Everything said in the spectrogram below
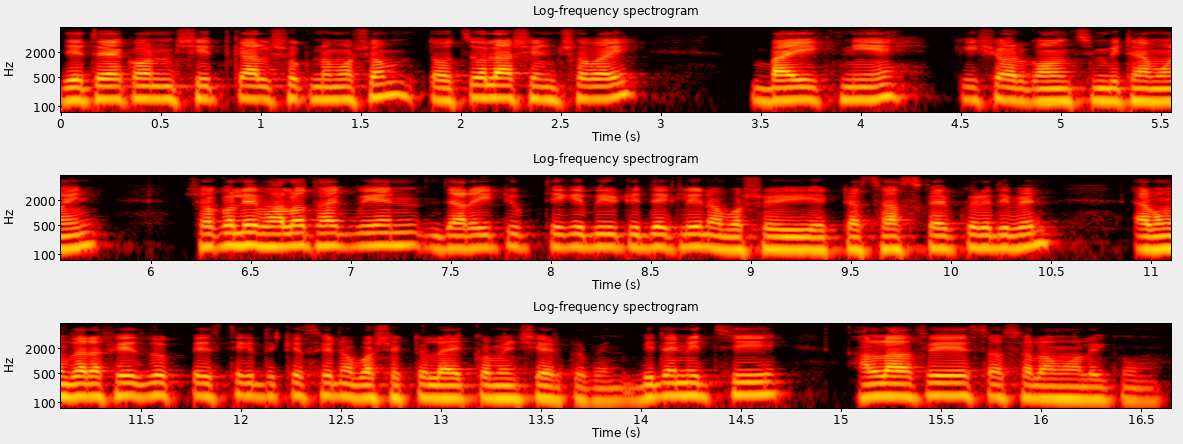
যেহেতু এখন শীতকাল, শুকনো মৌসুম, তো চলে আসেন সবাই বাইক নিয়ে কিশোরগঞ্জ, মিঠামইন। সকলে ভালো থাকবেন। যারা ইউটিউব থেকে ভিডিওটি দেখলেন, অবশ্যই একটা সাবস্ক্রাইব করে দেবেন এবং যারা ফেসবুক পেজ থেকে দেখেছেন, অবশ্যই একটা লাইক কমেন্ট শেয়ার করবেন। বিদায় নিচ্ছি। আল্লাহ হাফেজ। আসসালামু আলাইকুম।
